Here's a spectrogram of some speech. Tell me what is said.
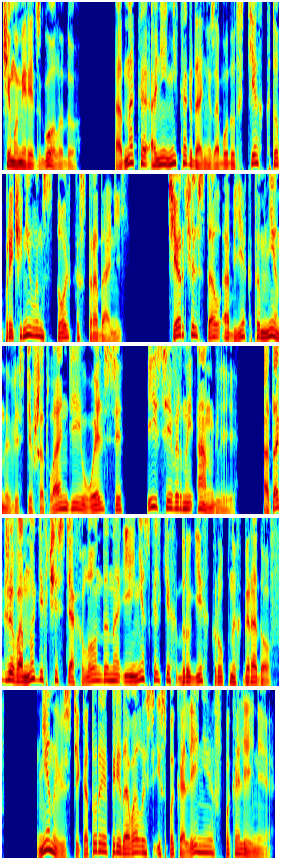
чем умереть с голоду. Однако они никогда не забудут тех, кто причинил им столько страданий. Черчилль стал объектом ненависти в Шотландии, Уэльсе, и Северной Англии, а также во многих частях Лондона и нескольких других крупных городов. Ненависти, которая передавалась из поколения в поколение.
